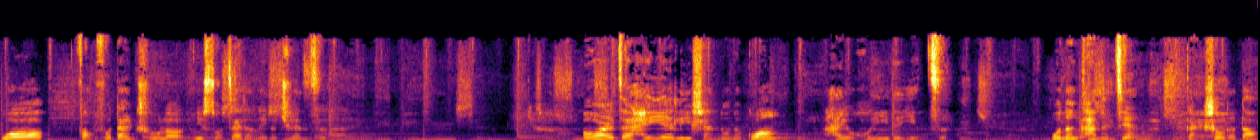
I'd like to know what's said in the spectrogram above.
我仿佛淡出了你所在的那个圈子，偶尔在黑夜里闪动的光，还有回忆的影子，我能看得见，感受得到。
